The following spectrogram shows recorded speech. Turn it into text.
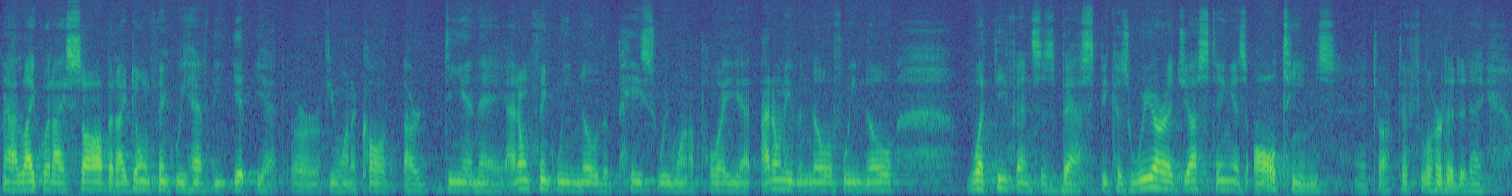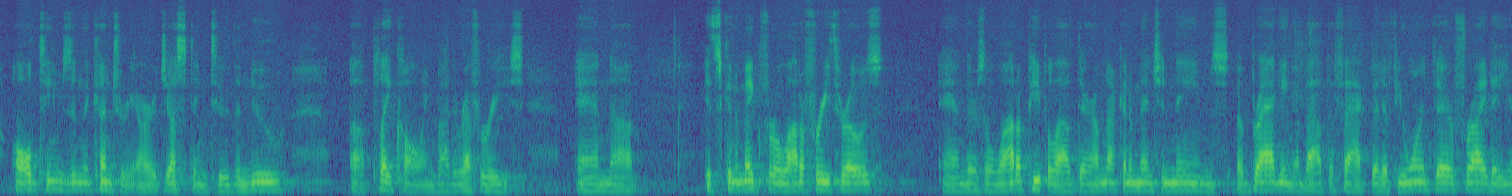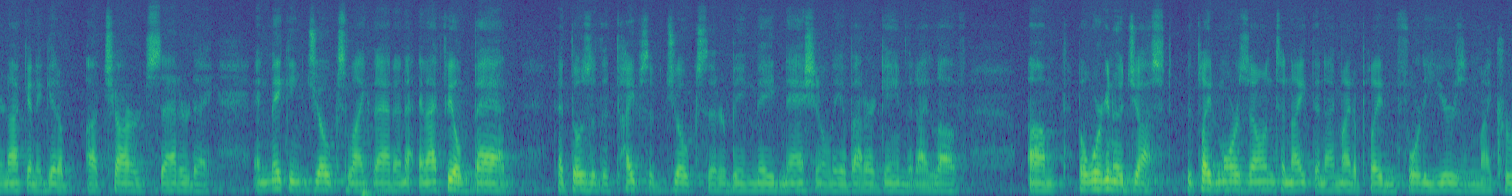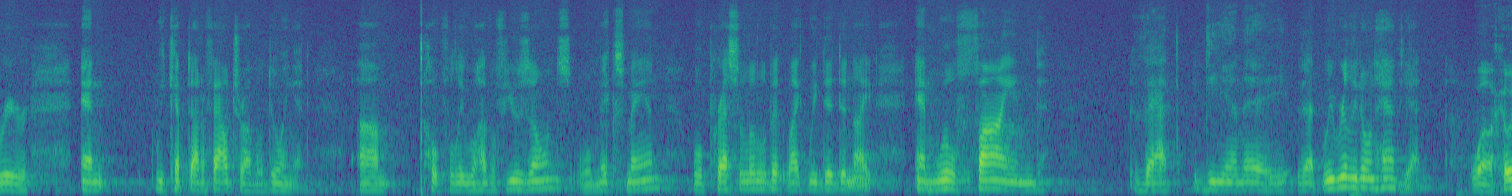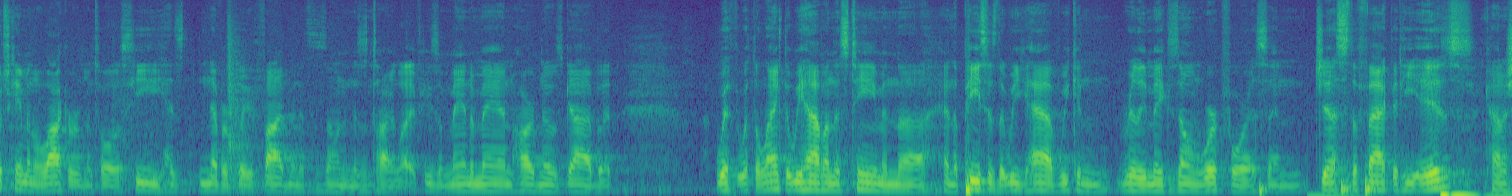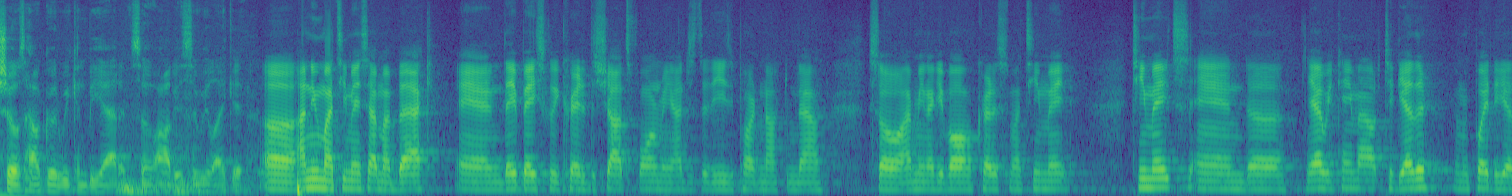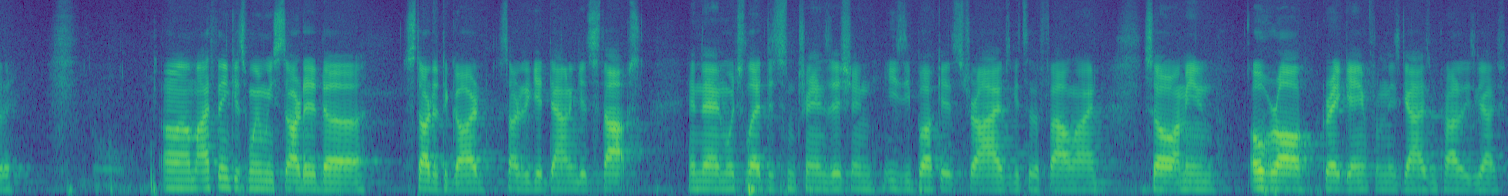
I like what I saw, but I don't think we have the it yet, or if you want to call it our DNA. I don't think we know the pace we want to play yet. I don't even know if we know what defense is best, because we are adjusting as all teams, I talked to Florida today, all teams in the country are adjusting to the new uh, play calling by the referees. And uh, it's going to make for a lot of free throws, and there's a lot of people out there, I'm not going to mention names, uh, bragging about the fact that if you weren't there Friday, you're not going to get a, a charge Saturday, and making jokes like that. And, I- and I feel bad that those are the types of jokes that are being made nationally about our game that I love. Um, but we're going to adjust. We played more zone tonight than I might have played in 40 years in my career, and we kept out of foul trouble doing it. Um, hopefully, we'll have a few zones. We'll mix man. We'll press a little bit like we did tonight, and we'll find that DNA that we really don't have yet. Well, coach came in the locker room and told us he has never played five minutes of zone in his entire life. He's a man-to-man, hard-nosed guy, but with with the length that we have on this team and the and the pieces that we have, we can really make zone work for us. And just the fact that he is kind of shows how good we can be at it. So obviously we like it. Uh, I knew my teammates had my back, and they basically created the shots for me. I just did the easy part and knocked them down. So, I mean, I give all credits to my teammate, teammates, and uh, yeah, we came out together and we played together. Um, I think it's when we started uh, started to guard, started to get down and get stops, and then which led to some transition, easy buckets, drives, get to the foul line. So, I mean, overall, great game from these guys. I'm proud of these guys.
